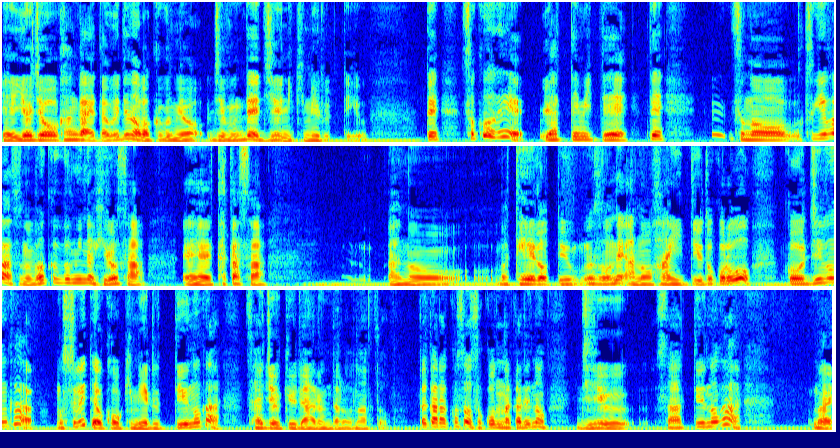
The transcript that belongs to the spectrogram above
えー、余剰を考えた上での枠組みを自分で自由に決めるっていう。で、そこでやってみて、で、その、次はその枠組みの広さ、えー、高さ、あの、まあ、程度っていう、そのね、あの、範囲っていうところを、こう自分がもう全てをこう決めるっていうのが最上級であるんだろうなと。だからこそそこの中での自由さっていうのが、まあ、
